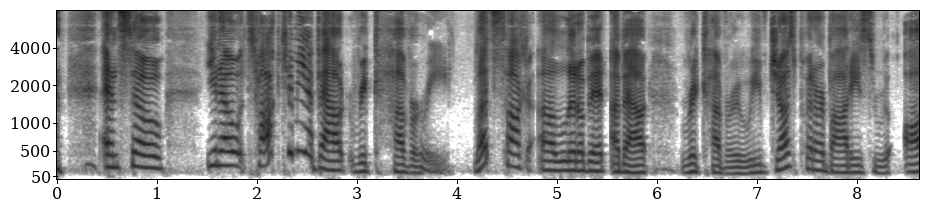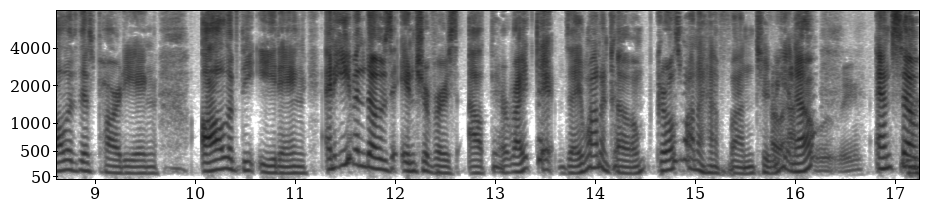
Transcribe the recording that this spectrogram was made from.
and so you know talk to me about recovery. Let's talk a little bit about recovery. We've just put our bodies through all of this partying all of the eating and even those introverts out there right? They, they want to go. Girls want to have fun too Oh, you know? absolutely. and so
